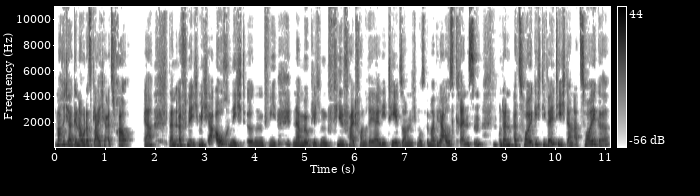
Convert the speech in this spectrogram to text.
mache ich ja genau das Gleiche als Frau ja, dann mhm. öffne ich mich ja auch nicht irgendwie einer möglichen Vielfalt von Realität, sondern ich muss immer wieder ausgrenzen. Und dann erzeuge ich die Welt, die ich dann erzeuge,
